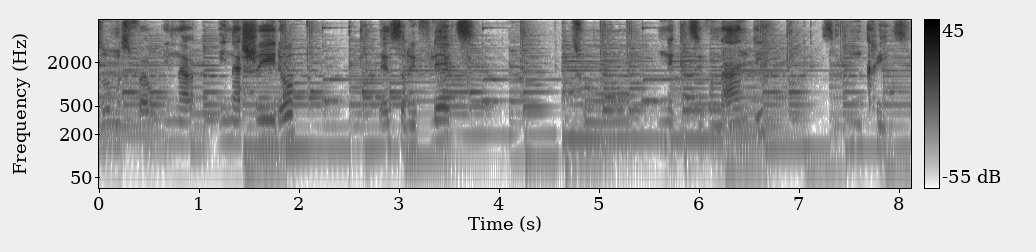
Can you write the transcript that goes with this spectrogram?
zoom is in inner inner shadow oh, let's reflect to negative 90 so increase.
